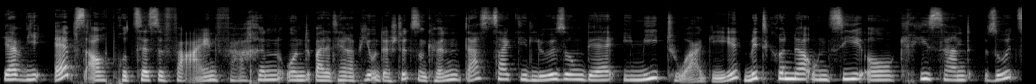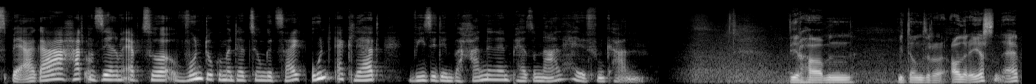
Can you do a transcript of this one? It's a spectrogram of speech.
Ja, wie Apps auch Prozesse vereinfachen und bei der Therapie unterstützen können, das zeigt die Lösung der Imito AG. Mitgründer und CEO Chrisand Sulzberger hat uns deren App zur Wunddokumentation gezeigt und erklärt, wie sie dem behandelnden Personal helfen kann. Wir haben mit unserer allerersten App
